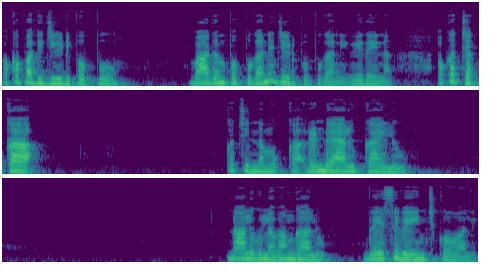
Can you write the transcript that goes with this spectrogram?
ఒక పది జీడిపప్పు బాదం పప్పు కానీ జీడిపప్పు కానీ ఏదైనా ఒక చెక్క ఒక చిన్న ముక్క రెండు యాలుక్కాయలు నాలుగు లవంగాలు వేసి వేయించుకోవాలి.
